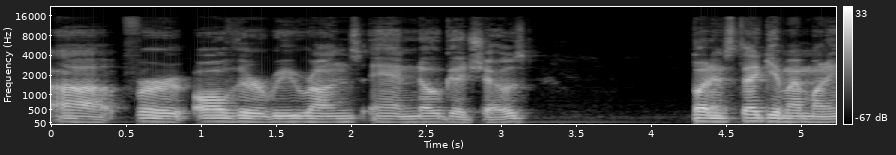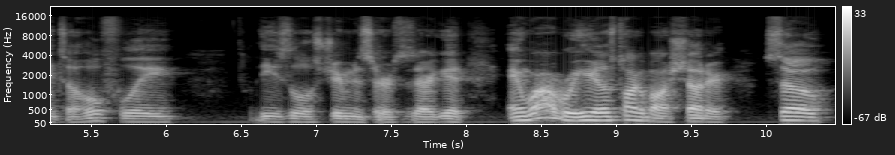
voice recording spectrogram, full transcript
uh, for all of their reruns and no good shows, but instead give my money to hopefully these little streaming services are good. And while we're here, let's talk about Shudder. So,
